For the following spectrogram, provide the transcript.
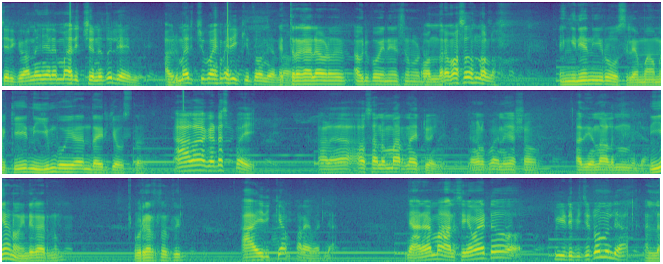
ശരിക്കും പറഞ്ഞു കഴിഞ്ഞാൽ മരിച്ചതിന് തുല്യായിരുന്നു അവർ മരിച്ചു പോയ മരിക്ക് തോന്നിയത് എത്ര കാലം അവിടെ അവർ പോയതിനു ശേഷം ഒന്നര മാസം നിന്നുള്ളൂ എങ്ങനെയാ നീ റോസിലെ മാമയ്ക്ക് നീയും പോയ എന്തായിരിക്കും അവസ്ഥ? ആളാകെ ഡെസ്പായി ആൾ അവസാനം മരണമായിട്ട് വാങ്ങി ഞങ്ങൾ പോയതിന് ശേഷം അധികം നാൾ നിന്നില്ല. നീയാണോ അതിന്റെ കാരണം? ഒരർത്ഥത്തിൽ? ആയിരിക്കാം പറയാൻ പറ്റില്ല. ഞാൻ മാനസികമായിട്ട് പീഡിപ്പിച്ചിട്ടൊന്നുമില്ല. അല്ല.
